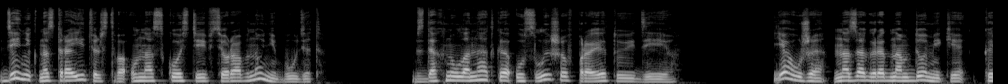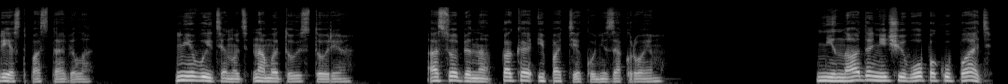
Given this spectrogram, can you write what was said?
денег на строительство у нас с Костей все равно не будет». Вздохнула Натка, услышав про эту идею. «Я уже на загородном домике крест поставила. Не вытянуть нам эту историю. Особенно, пока ипотеку не закроем». «Не надо ничего покупать»,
